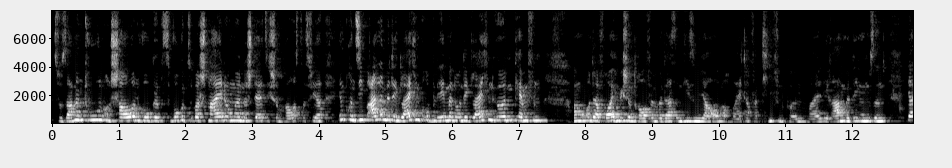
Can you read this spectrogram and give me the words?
zusammentun und schauen, wo gibt's wo gibt's Überschneidungen. Es stellt sich schon raus, dass wir im Prinzip alle mit den gleichen Problemen und den gleichen Hürden kämpfen. Und da freue ich mich schon drauf, wenn wir das in diesem Jahr auch noch weiter vertiefen können, weil die Rahmenbedingungen sind ja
